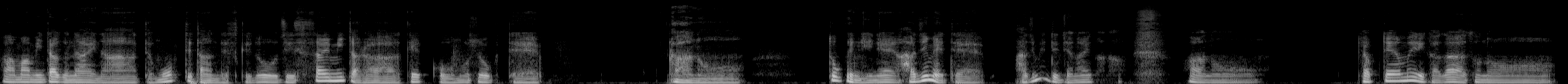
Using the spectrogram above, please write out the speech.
あんま見たくないなーって思ってたんですけど、実際見たら結構面白くて、あの、特にね、初めて、初めてじゃないかな。あの、キャプテンアメリカが、その、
